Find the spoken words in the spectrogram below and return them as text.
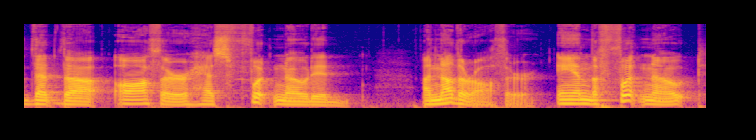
that the author has footnoted another author. And the footnote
